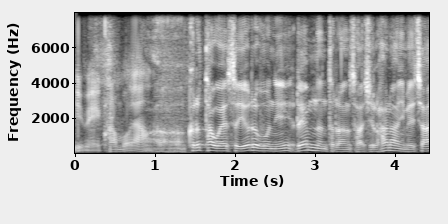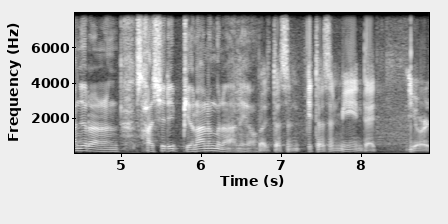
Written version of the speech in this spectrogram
You may crumble down. 어, 그렇다고 해서 여러분이 렘넌트라는 사실, 하나님의 자녀라는 사실이 변하는 건 아니에요. But it doesn't, it doesn't mean that your,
